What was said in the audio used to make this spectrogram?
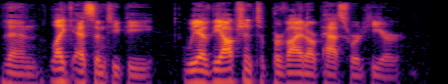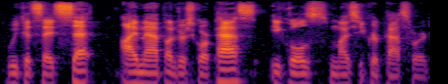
Then, like SMTP, we have the option to provide our password here. We could say set imap underscore pass equals my secret password.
